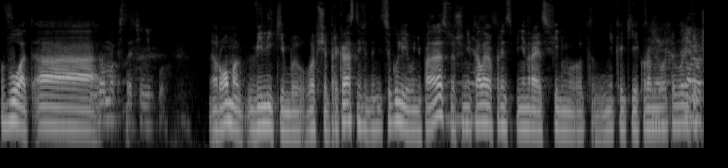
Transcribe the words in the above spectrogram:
Вот. а, Рома, кстати, неплохо. Рома великий был, вообще прекрасный фильм. Да Цигулиеву не понравился, потому что Не Николаю, в принципе, не нравятся фильмы вот никакие, кроме вот его этих,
